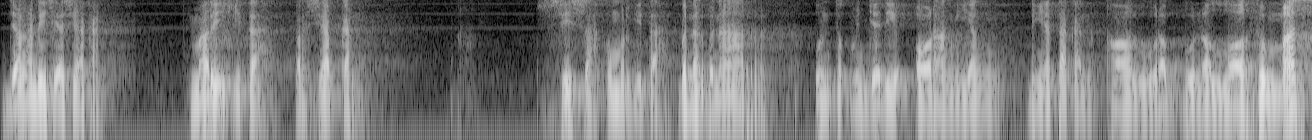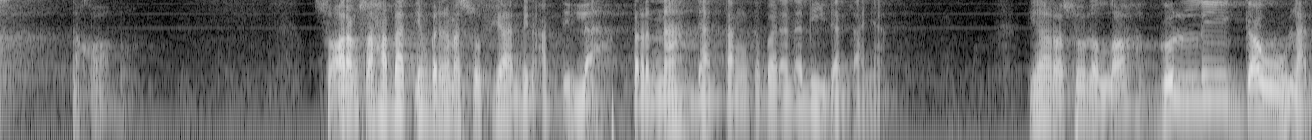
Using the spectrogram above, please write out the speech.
Jangan disia-siakan. Mari kita persiapkan sisa umur kita benar-benar untuk menjadi orang yang dinyatakan qalu rabbunallah tsummas taqamu. Seorang sahabat yang bernama Sufyan bin Abdullah pernah datang kepada Nabi dan tanya, "Ya Rasulullah, gulli gaulan.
